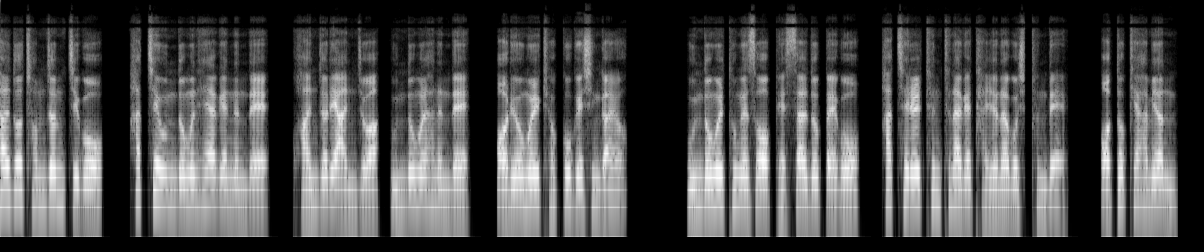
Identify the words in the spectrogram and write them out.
살도 점점 찌고 하체 운동은 해야겠는데 관절이 안 좋아 운동을 하는데 어려움을 겪고 계신가요? 운동을 통해서 뱃살도 빼고 하체를 튼튼하게 단련하고 싶은데 어떻게 하면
